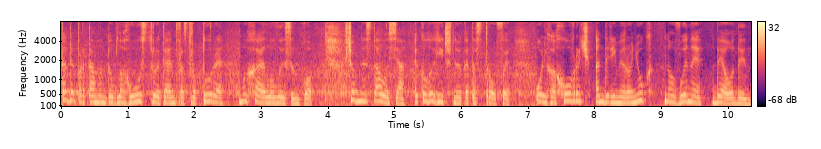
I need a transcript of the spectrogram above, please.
та департаменту благоустрою та інфраструктури Михайло Лисенко. Щоб не сталося екологічної катастрофи. Ольга Ховрич, Андрій Міронюк. Новини Д1.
